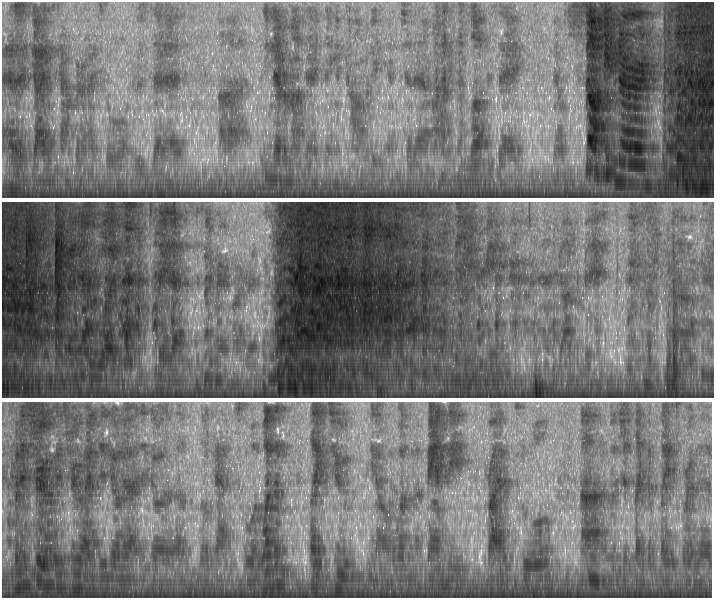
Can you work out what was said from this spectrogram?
I had a guidance counselor in high school who said, uh, "You never amount to anything in comedy." And to them, I'd love to say, you know, "Suck it, nerd." but I never would say that to Sister Mary Margaret. Meaning, God forbid. Uh, but it's true. It's true. I did go to I did go to a little Catholic school. It wasn't like too you know it wasn't a fancy private school. Uh, it was just like the place where the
